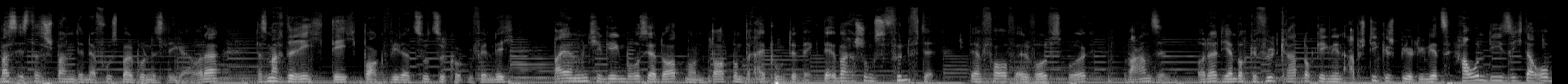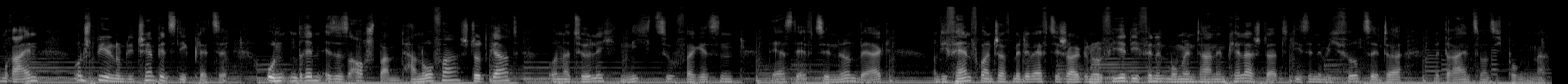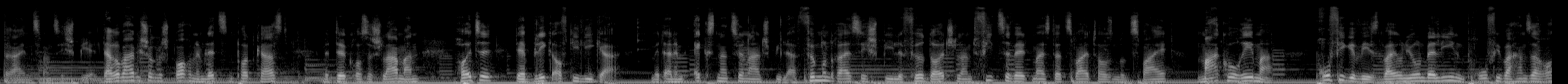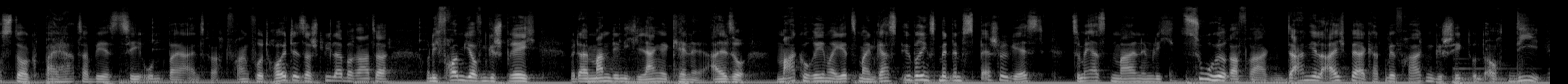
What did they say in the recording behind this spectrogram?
Was ist das spannend in der Fußball-Bundesliga, oder? Das macht richtig Bock, wieder zuzugucken, finde ich. Bayern München gegen Borussia Dortmund. Dortmund drei Punkte weg. Der Überraschungsfünfte, der VfL Wolfsburg. Wahnsinn, oder? Die haben doch gefühlt gerade noch gegen den Abstieg gespielt und jetzt hauen die sich da oben rein und spielen um die Champions League Plätze. Unten drin ist es auch spannend. Hannover, Stuttgart und natürlich nicht zu vergessen der erste FC Nürnberg. Und die Fanfreundschaft mit dem FC Schalke 04, die findet momentan im Keller statt. Die sind nämlich 14. mit 23 Punkten nach 23 Spielen. Darüber habe ich schon gesprochen im letzten Podcast mit Dirk Rosse-Schlamann. Heute der Blick auf die Liga mit einem Ex-Nationalspieler, 35 Spiele für Deutschland, Vize-Weltmeister 2002, Marco Rehmer. Profi gewesen bei Union Berlin, Profi bei Hansa Rostock, bei Hertha BSC und bei Eintracht Frankfurt. Heute ist er Spielerberater und ich freue mich auf ein Gespräch mit einem Mann, den ich lange kenne. Also, Marco Rehmer, jetzt mein Gast, übrigens mit einem Special Guest, zum ersten Mal nämlich Zuhörerfragen. Daniel Eichberg hat mir Fragen geschickt und auch die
